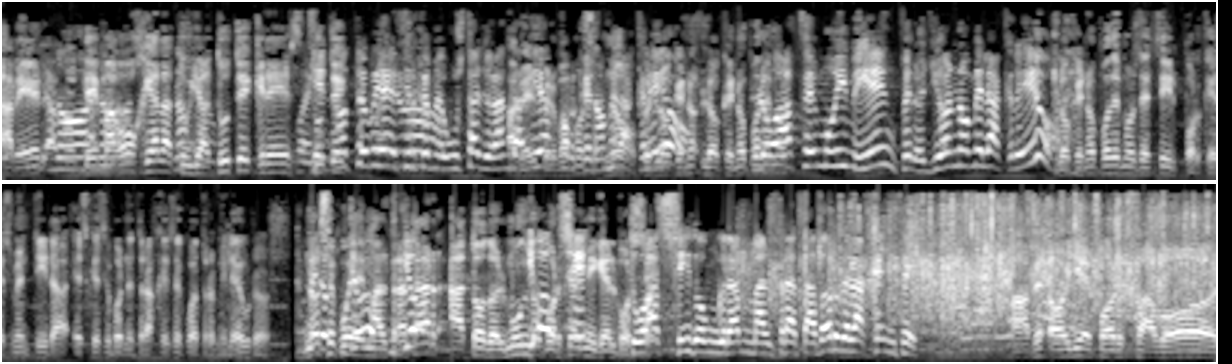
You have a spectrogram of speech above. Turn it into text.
a ver, No, demagogia no, la no. tuya. Tú te crees, tú te, no te voy a decir que me gusta Yolanda ver, Díaz vamos- porque no me no, la creo. lo que no- lo que no podemos- Lo hace muy bien, pero yo no me la creo. Lo que no podemos decir, porque es mentira, es que se pone trajes de 4.000 euros. No Pero se puede yo- maltratar a todo el mundo Yo por ser Miguel Bosé. Tú has sido un gran maltratador de la gente. A ver, oye, por favor.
